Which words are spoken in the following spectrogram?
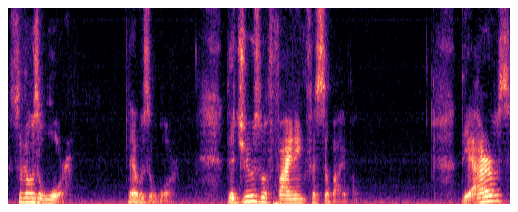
So there was a war. There was a war. The Jews were fighting for survival. The Arabs,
